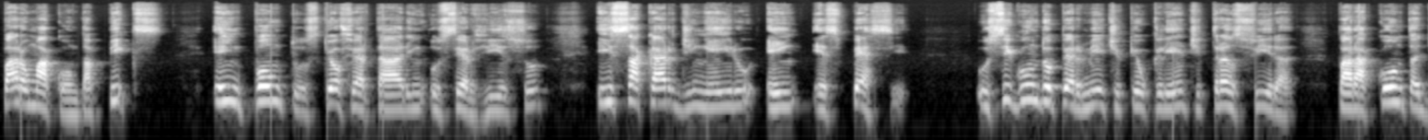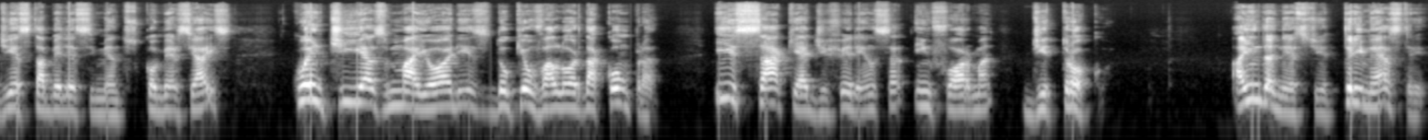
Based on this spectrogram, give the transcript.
para uma conta Pix em pontos que ofertarem o serviço e sacar dinheiro em espécie. O segundo permite que o cliente transfira para a conta de estabelecimentos comerciais quantias maiores do que o valor da compra e saque a diferença em forma de troco. Ainda neste trimestre,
